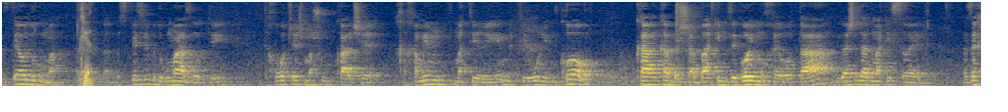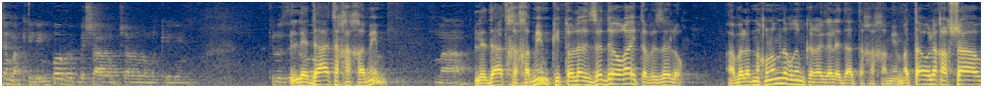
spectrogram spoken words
אז תן עוד דוגמה. כן. בספציפית בדוגמה הזאת, להיות שיש משהו קל שחכמים מתירים, התירו למכור קרקע בשבת, אם זה גוי מוכר אותה, בגלל שזה אדמת ישראל. אז איך הם מקילים פה ובשאר בשאר הם לא מקילים? כאילו זה... לא- לדעת החכמים? מה? לדעת חכמים, כי תול... זה דאורייתא וזה לא. אבל אנחנו לא מדברים כרגע לדעת החכמים. אתה הולך עכשיו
